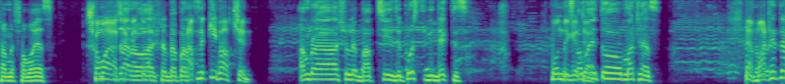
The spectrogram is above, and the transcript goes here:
সামনে সময় আছে। সময় আছে একটা ব্যাপার আপনি কি ভাবছেন? আমরা আসলে ভাবছি যে পরিস্থিতি দেখতেছি। কোন দিকে সবাই তো মাঠে আছে। মাঠে তো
